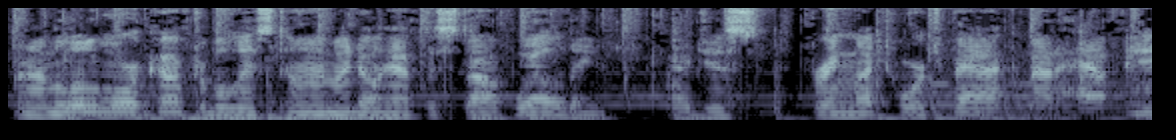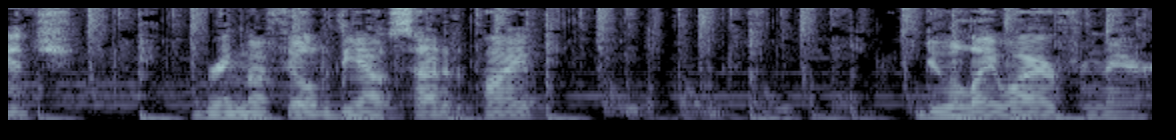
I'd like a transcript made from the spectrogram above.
But I'm a little more comfortable this time. I don't have to stop welding. I just bring my torch back about a half inch, bring my fill to the outside of the pipe, do a lay wire from there.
